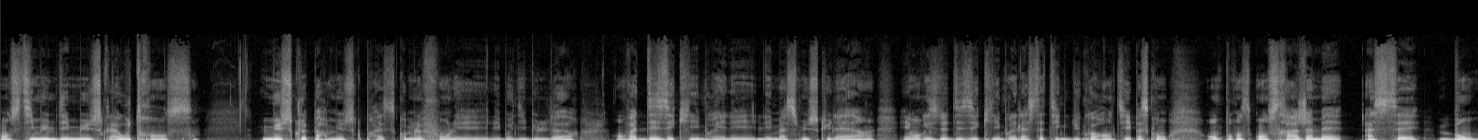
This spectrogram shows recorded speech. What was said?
on stimule des muscles à outrance, muscle par muscle presque, comme le font les, bodybuilders, on va déséquilibrer les, masses musculaires et on risque de déséquilibrer la statique du corps entier. Parce qu'on on pense on sera jamais assez bon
